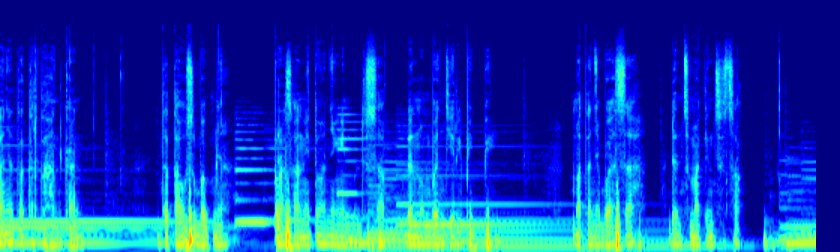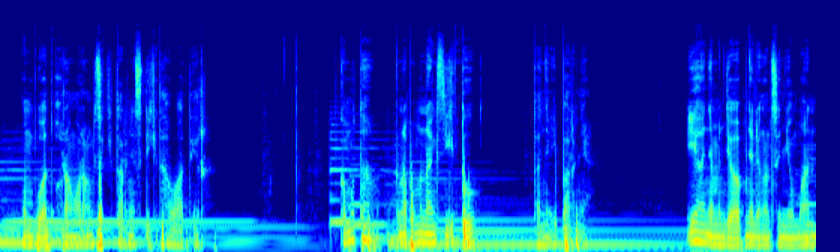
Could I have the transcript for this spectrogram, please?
Matanya tak tertahankan. Tak tahu sebabnya. Perasaan itu hanya ingin mendesak dan membanjiri pipi. Matanya basah dan semakin sesak. Membuat orang-orang di sekitarnya sedikit khawatir. Kamu tahu kenapa menangis gitu? Tanya iparnya. Ia hanya menjawabnya dengan senyuman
